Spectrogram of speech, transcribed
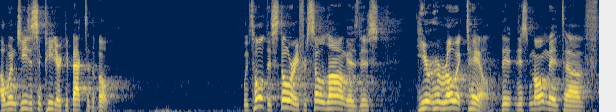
or when Jesus and Peter get back to the boat? We've told this story for so long as this heroic tale, this moment of,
